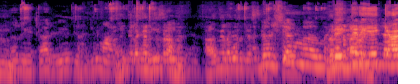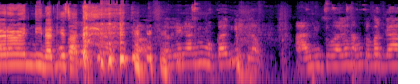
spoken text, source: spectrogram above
रेटा रेट झाली माझी आळंदीला गर्दीच राहणार आळंदीला गर्दी असते. दर्शन म- म- देखते ये कॅमेरामॅन दिनात के साथ सगळ्यांनी आम्ही मुकाच घेतला. आणि तुम्हाला सांगतो बघ त्या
